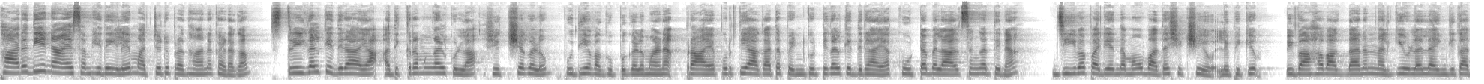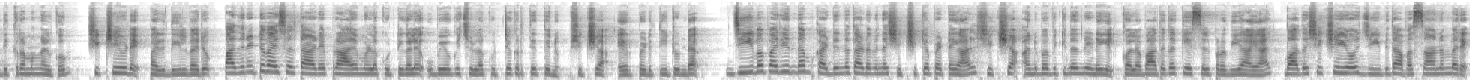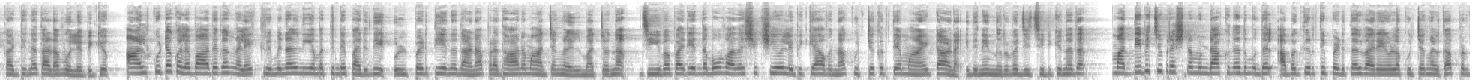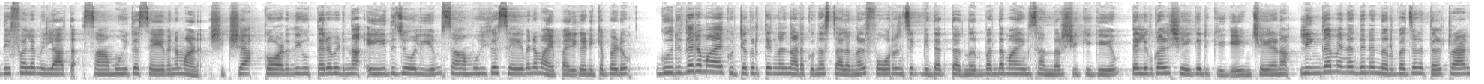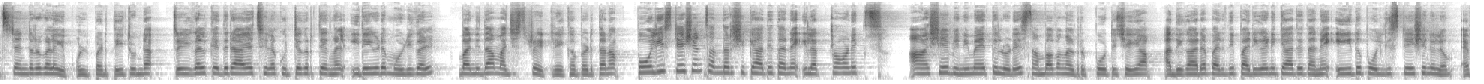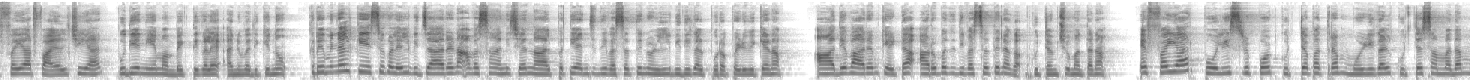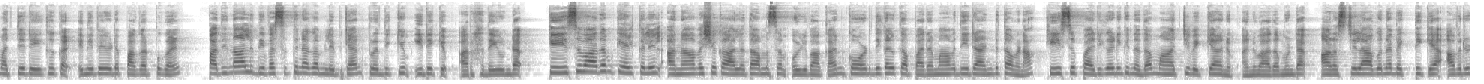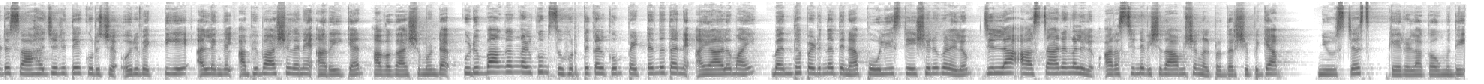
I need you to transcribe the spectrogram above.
ഭാരതീയ ന്യായ സംഹിതയിലെ മറ്റൊരു പ്രധാന ഘടകം സ്ത്രീകൾക്കെതിരായ അതിക്രമങ്ങൾക്കുള്ള ശിക്ഷകളും പുതിയ വകുപ്പുകളുമാണ്. പ്രായപൂർത്തിയാകാത്ത പെൺകുട്ടികൾക്കെതിരായ കൂട്ടബലാത്സംഗത്തിന് ജീവപര്യന്തമോ വധശിക്ഷയോ ലഭിക്കും. വിവാഹ വാഗ്ദാനം നൽകിയുള്ള ലൈംഗിക അതിക്രമങ്ങൾക്കും ശിക്ഷയുടെ പരിധിയിൽ വരും. പതിനെട്ട് വയസ്സിൽ താഴെ പ്രായമുള്ള കുട്ടികളെ ഉപയോഗിച്ചുള്ള കുറ്റകൃത്യത്തിനും ശിക്ഷ ഏർപ്പെടുത്തിയിട്ടുണ്ട്. ജീവപര്യന്തം കഠിന തടവിന് ശിക്ഷിക്കപ്പെട്ടയാൾ ശിക്ഷ അനുഭവിക്കുന്നതിനിടയിൽ കൊലപാതക കേസിൽ പ്രതിയായാൽ വധശിക്ഷയോ ജീവിത അവസാനം വരെ കഠിന തടവോ ലഭിക്കും. ആൾക്കൂട്ട കൊലപാതകങ്ങളെ ക്രിമിനൽ നിയമത്തിന്റെ പരിധിയിൽ ഉൾപ്പെടുത്തിയെന്നതാണ് പ്രധാന മാറ്റങ്ങളിൽ മറ്റൊന്ന്. ജീവപര്യന്തമോ വധശിക്ഷയോ ലഭിക്കാവുന്ന കുറ്റകൃത്യമായിട്ടാണ് ഇതിനെ നിർവചിച്ചിരിക്കുന്നത്. മദ്യപിച്ചു പ്രശ്നമുണ്ടാക്കുന്നത് മുതൽ അപകീർത്തിപ്പെടുത്തൽ വരെയുള്ള കുറ്റങ്ങൾക്ക് പ്രതിഫലമില്ലാത്ത സാമൂഹിക സേവനമാണ് ശിക്ഷ. കോടതി ഉത്തരവിടുന്ന ഏത് ജോലിയും സാമൂഹിക സേവനമായി പരിഗണിക്കപ്പെടും. ഗുരുതരമായ കുറ്റകൃത്യങ്ങൾ നടക്കുന്ന സ്ഥലങ്ങൾ ഫോറൻസിക് വിദഗ്ധർ നിർബന്ധമായും സന്ദർശിക്കുകയും തെളിവുകൾ ശേഖരിക്കുകയും ചെയ്യണം. ലിംഗം എന്നതിന്റെ നിർവചനത്തിൽ ട്രാൻസ്ജെൻഡറുകളെയും ഉൾപ്പെടുത്തിയിട്ടുണ്ട്. സ്ത്രീകൾക്കെതിരായ ചില കുറ്റകൃത്യങ്ങൾ ഇരയുടെ മൊഴികൾ വനിതാ മജിസ്ട്രേറ്റ് രേഖപ്പെടുത്തണം. പോലീസ് സ്റ്റേഷൻ സന്ദർശിക്കാതെ തന്നെ ഇലക്ട്രോണിക്സ് ആശയവിനിമയത്തിലൂടെ സംഭവങ്ങൾ റിപ്പോർട്ട് ചെയ്യാം. അധികാരപരിധി പരിഗണിക്കാതെ തന്നെ ഏത് പോലീസ് സ്റ്റേഷനിലും എഫ്ഐആർ ഫയൽ ചെയ്യാൻ പുതിയ നിയമം വ്യക്തികളെ അനുവദിക്കുന്നു. ക്രിമിനൽ കേസുകളിൽ വിചാരണ അവസാനിച്ച് നാൽപ്പത്തിയഞ്ച് ദിവസത്തിനുള്ളിൽ വിധികൾ പുറപ്പെടുവിക്കണം. ആദ്യവാരം കേട്ട് അറുപത് ദിവസത്തിനകം കുറ്റം ചുമത്തണം. എഫ്ഐആർ പോലീസ് റിപ്പോർട്ട് കുറ്റപത്രം മൊഴികൾ കുറ്റസമ്മതം മറ്റ് രേഖകൾ എന്നിവയുടെ പകർപ്പുകൾ പതിനാല് ദിവസത്തിനകം ലഭിക്കാൻ പ്രതിക്കും ഇരയ്ക്കും അർഹതയുണ്ട്. കേസുവാദം കേൾക്കലിൽ അനാവശ്യ കാലതാമസം ഒഴിവാക്കാൻ കോടതികൾക്ക് പരമാവധി രണ്ട് തവണ കേസ് പരിഗണിക്കുന്നത് മാറ്റിവെക്കാനും അനുവാദമുണ്ട്. അറസ്റ്റിലാകുന്ന വ്യക്തിക്ക് അവരുടെ സാഹചര്യത്തെക്കുറിച്ച് ഒരു വ്യക്തിയെ അല്ലെങ്കിൽ അഭിഭാഷകനെ അറിയിക്കാൻ അവകാശമുണ്ട്. കുടുംബാംഗങ്ങൾക്കും സുഹൃത്തുക്കൾക്കും പെട്ടെന്ന് തന്നെ അയാളുമായി ബന്ധപ്പെടുന്നതിന് പോലീസ് സ്റ്റേഷനുകളിലും ജില്ലാ ആസ്ഥാനങ്ങളിലും അറസ്റ്റിന്റെ വിശദാംശങ്ങൾ പ്രദർശിപ്പിക്കാം. News desk Kerala Kaumudi.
